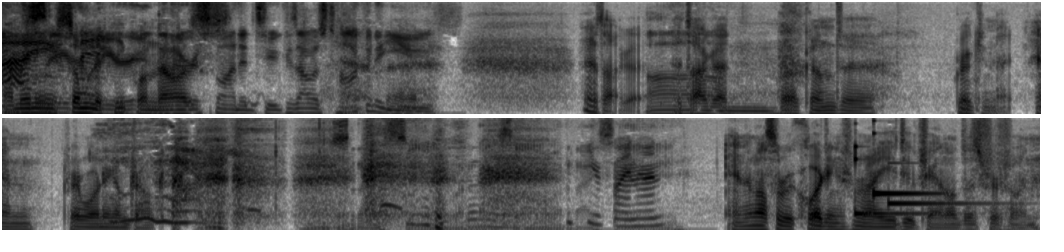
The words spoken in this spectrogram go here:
I'm meeting so many people now. I It's, responded to because I was talking to Yeah. you. it's all good. It's all good. Um, Welcome to drinking night, and fair warning, I'm drunk. What did I say? What did I say? What did I You're say? fine, hon. and I'm also recording from my YouTube channel just for fun.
